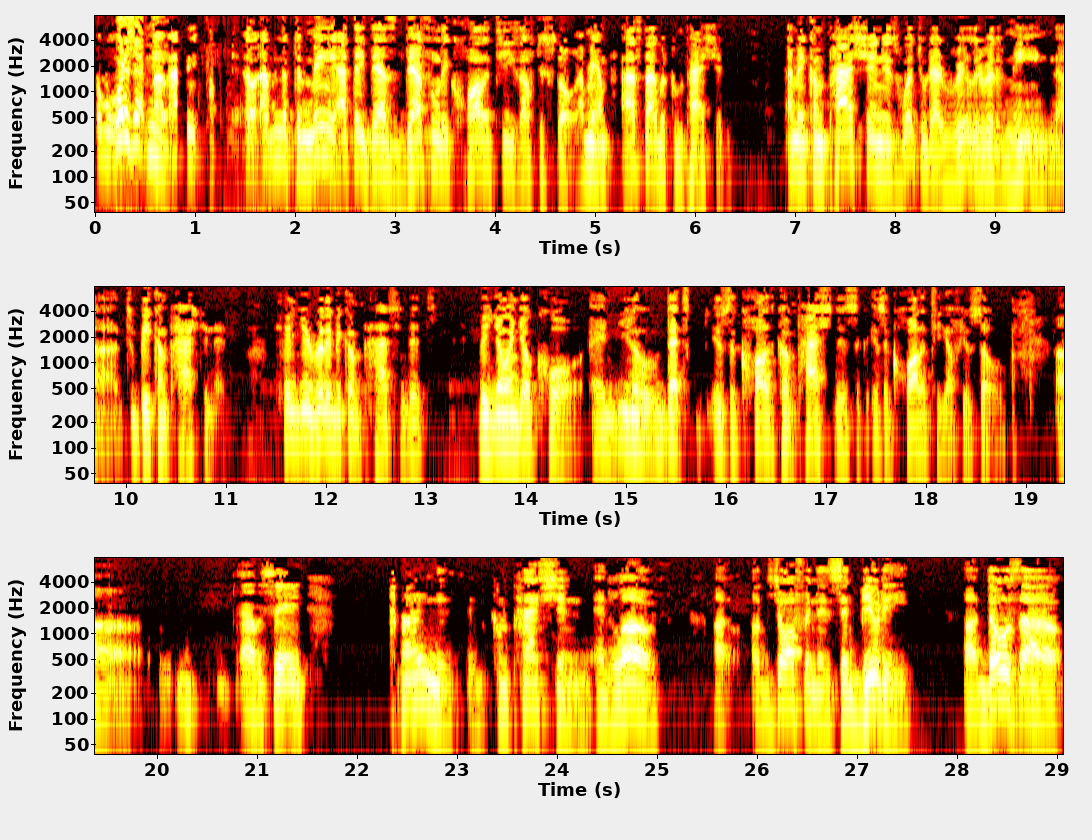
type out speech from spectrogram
What does that mean? I, I, I mean, to me, I think there's definitely qualities of the soul. I mean, I start with compassion. I mean, compassion is what do that really, really mean? Uh, to be compassionate. Can you really be compassionate beyond your core? And you know, that is a quality. Compassion is is a quality of your soul. Uh, I would say kindness and compassion and love, uh, joyfulness and beauty. Uh, those are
